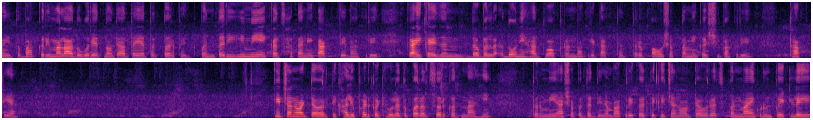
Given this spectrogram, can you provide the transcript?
इथं भाकरी मला अगोदर येत नव्हत्या आता येतात परफेक्ट पण तरीही मी एकाच हाताने टाकते भाकरी. काही काही जण डबल दोन्ही हात वापरून भाकरी टाकतात. तर पाहू शकता मी कशी भाकरी थापते किचन वाट्यावरती खाली फडकं ठेवलं तर परत सरकत नाही. तर मी अशा पद्धतीने भाकरी करते किचन वाट्यावरच पण माझ्याकडून पीठ लई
